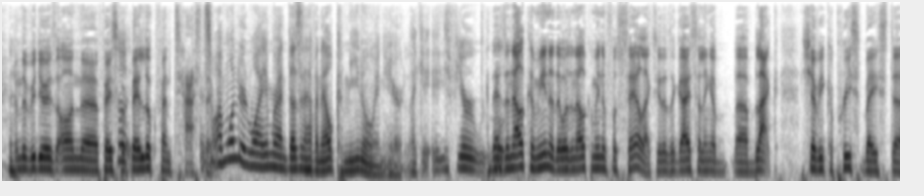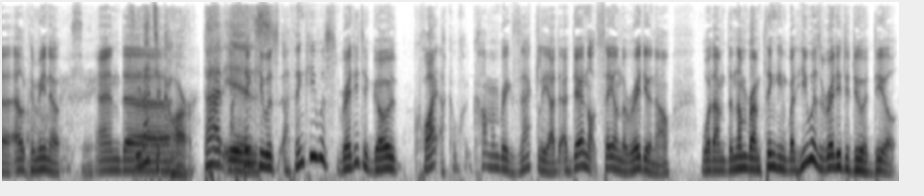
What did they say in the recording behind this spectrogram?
and the video is on uh, Facebook. So- they look fantastic. so I'm wondering why Imran doesn't have an El Camino in here. Like if you're There's an El Camino. There was an El Camino for sale actually. There's a guy selling a uh, black Chevy Caprice-based uh, El Camino, I see. and uh, See, that's a car. That is. I think he was. I think he was ready to go. Quite. I can't remember exactly. I, I dare not say on the radio now what I'm the number I'm thinking, but he was ready to do a deal.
